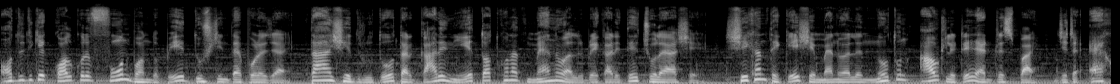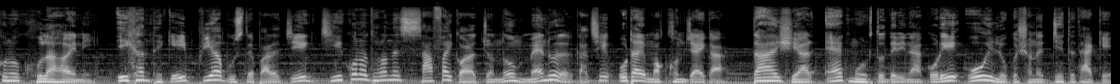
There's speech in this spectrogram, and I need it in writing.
অদিতিকে কল করে ফোন বন্ধ পেয়ে দুশ্চিন্তায় পড়ে যায়। তাই সে দ্রুত তার গাড়ি নিয়ে তৎক্ষণাৎ ম্যানুয়াল বেকারিতে চলে আসে। সেখান থেকে সে ম্যানুয়ালের নতুন আউটলেটের অ্যাড্রেস পায়, যেটা এখনও খোলা হয়নি। এখান থেকেই প্রিয়া বুঝতে পারে যে যে কোনো ধরনের সাফাই করার জন্য ম্যানুয়ালের কাছে ওটাই মক্ষম জায়গা। তাই সে আর এক মুহূর্ত দেরি না করে ওই লোকেশনে যেতে থাকে।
